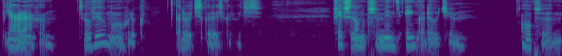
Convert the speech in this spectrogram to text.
Verjaardagen. Zoveel mogelijk. Cadeautjes, cadeautjes, cadeautjes. Geef ze dan op zijn minst één cadeautje. Of, op ze,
